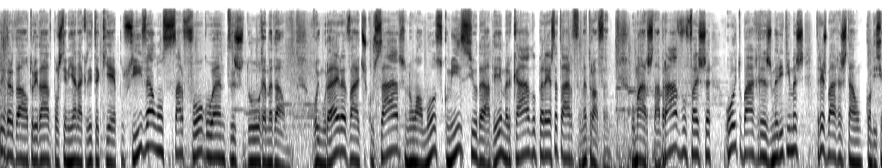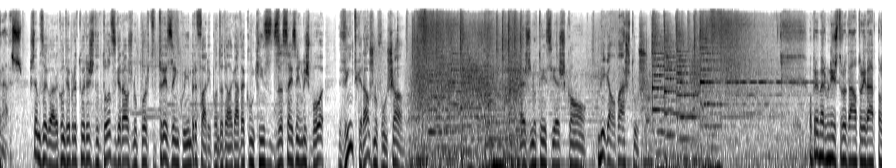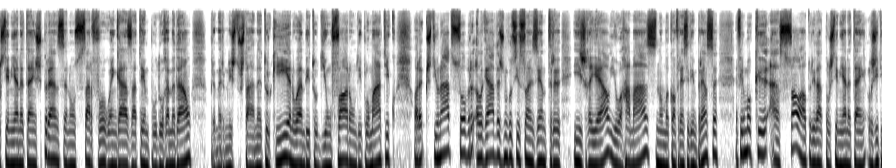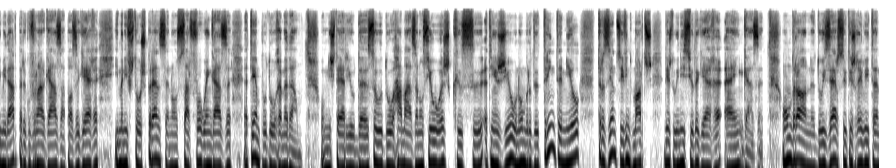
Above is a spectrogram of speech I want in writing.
líder da autoridade palestiniana acredita que é possível um cessar-fogo antes do Ramadão. Rui Moreira vai discursar num almoço comício da AD marcado para esta tarde, na Trofa. O mar está bravo, fecha oito barras marítimas, três barras estão condicionadas. Estamos agora com temperaturas de 12 graus no Porto, 13 em Coimbra, Faro e Ponta Delgada, com 15, 16 em Lisboa, 20 graus no Funchal. As notícias com Miguel Bastos. O primeiro-ministro da autoridade palestiniana tem esperança num cessar-fogo em Gaza a tempo do Ramadão. O primeiro-ministro está na Turquia, no âmbito de um fórum diplomático. Ora, questionado sobre alegadas negociações entre Israel e o Hamas, numa conferência de imprensa, afirmou que só a autoridade palestiniana tem legitimidade para governar Gaza após a guerra e manifestou esperança num cessar-fogo em Gaza a tempo do Ramadão. O Ministério da Saúde do Hamas anunciou hoje que se atingiu o número de 30.320 mortos desde o início da guerra em Gaza. Um drone do exército israelita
